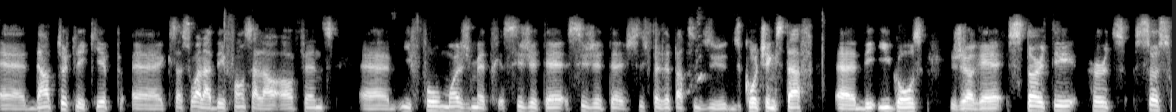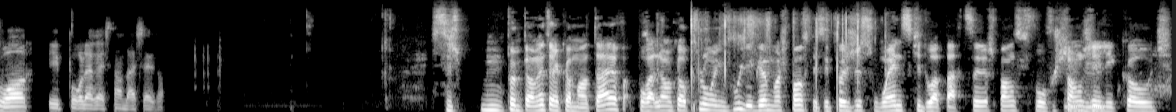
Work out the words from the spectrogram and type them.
dans toute l'équipe, que ce soit à la défense, à la offense, il faut, moi, je mettrais, si j'étais, si j'étais, si je faisais partie du, du coaching staff des Eagles, j'aurais starté Hurts ce soir et pour le restant de la saison si je peux me permettre un commentaire, pour aller encore plus loin que vous, les gars, moi je pense que c'est pas juste Wentz qui doit partir. Je pense qu'il faut changer mm-hmm. les coachs.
